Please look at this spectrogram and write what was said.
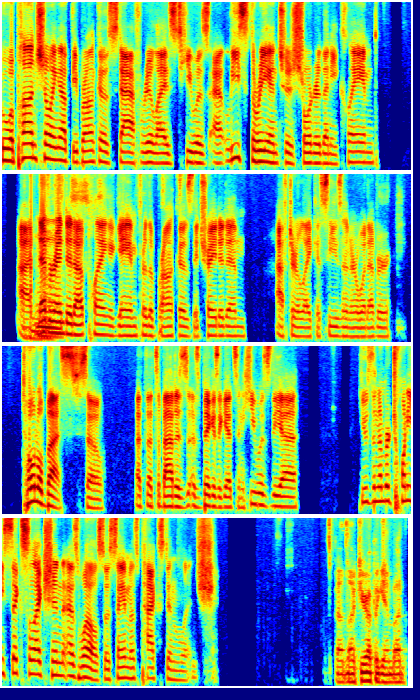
who, upon showing up, the Broncos staff realized he was at least three inches shorter than he claimed. Uh. Never ended up playing a game for the Broncos. They traded him after like a season or whatever. Total bust. So that, that's about as, as big as it gets. And he was the uh, he was the number 26 selection as well. So same as Paxton Lynch. It's bad luck. You're up again, bud.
